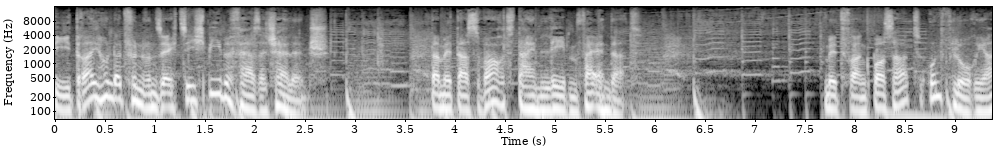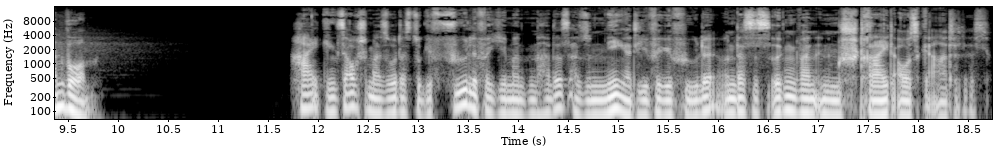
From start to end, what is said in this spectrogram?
Die 365 Bibelverse Challenge. Damit das Wort dein Leben verändert. Mit Frank Bossart und Florian Wurm. Hi, ging es auch schon mal so, dass du Gefühle für jemanden hattest, also negative Gefühle, und dass es irgendwann in einem Streit ausgeartet ist?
